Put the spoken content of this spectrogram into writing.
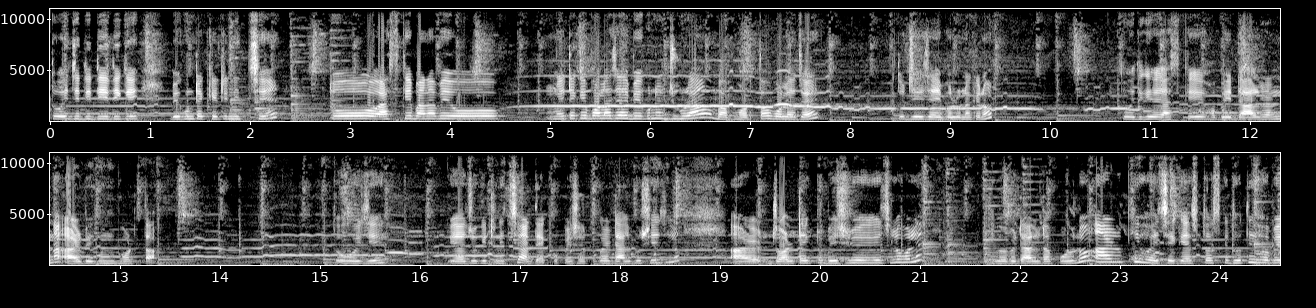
তো ওই যে দিদি এদিকে বেগুনটা কেটে নিচ্ছে। তো আজকে বানাবে ও, এটাকে বলা যায় বেগুনের ঝুড়া বা ভর্তাও বলা যায়। তো যে যাই বলো না কেন। তো ওইদিকে আজকে হবে ডাল রান্না আর বেগুন ভর্তা। তো ওই যে পেঁয়াজও কেটে নিচ্ছে, আর দেখো প্রেশার কুকারে ডাল বসিয়েছিল। আর জলটা একটু বেশি হয়ে গেছিল বলে কীভাবে ডালটা পড়ল, আর কি হয়েছে? গ্যাস তো আজকে ধুতেই হবে,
